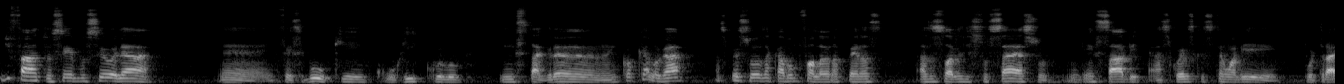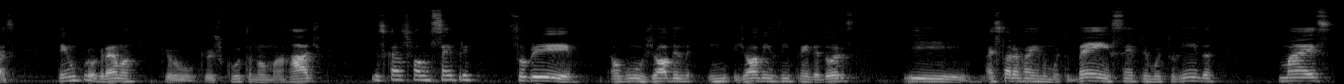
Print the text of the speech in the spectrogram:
de fato, se você olhar é, em Facebook, em currículo, em Instagram, em qualquer lugar, as pessoas acabam falando apenas as histórias de sucesso, ninguém sabe as coisas que estão ali por trás. Tem um programa que eu, que eu escuto numa rádio e os caras falam sempre sobre alguns jovens, jovens empreendedores e a história vai indo muito bem, sempre muito linda, mas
